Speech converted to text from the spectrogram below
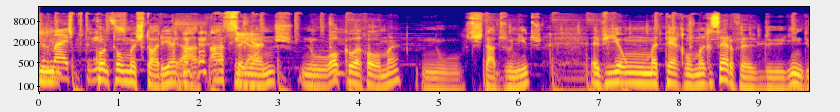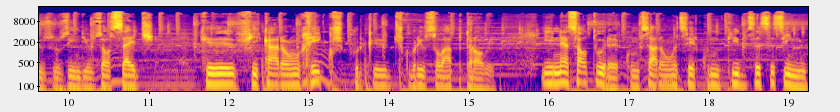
jornais portugueses. contam uma história há, há 100 Yeah. anos, no Oklahoma, nos Estados Unidos, havia uma terra, uma reserva de índios, os índios Osage, que ficaram ricos porque descobriu-se lá petróleo. E nessa altura começaram a ser cometidos assassínios,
